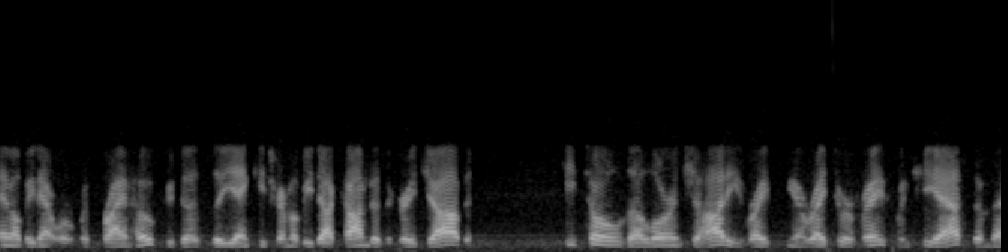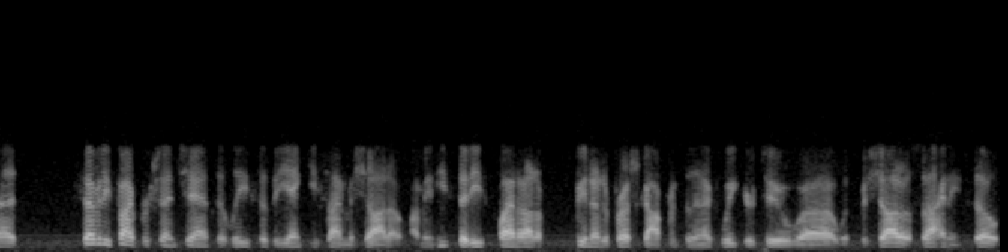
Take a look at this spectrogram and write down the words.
MLB Network with Bryan Hoch, who does the Yankees for MLB.com, does a great job, and he told uh, Lauren Shehadi right, you know, right to her face when she asked him that 75% chance at least that the Yankees sign Machado. I mean, he said he's planning on a, being at a press conference in the next week or two uh, with Machado signing. So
